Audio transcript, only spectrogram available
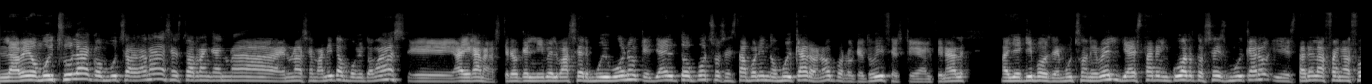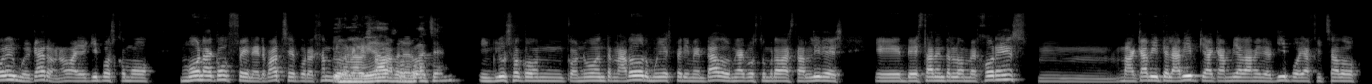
La veo muy chula, con muchas ganas. Esto arranca en una, en una semanita, un poquito más. Eh, hay ganas. Creo que el nivel va a ser muy bueno, que ya el top 8 se está poniendo muy caro, ¿no? Por lo que tú dices, que al final hay equipos de mucho nivel. Ya estar en cuartos es muy caro y estar en la Final Four es muy caro, ¿no? Hay equipos como Mónaco, Fenerbahce, por ejemplo. me Fenerbahce incluso con, nuevo entrenador, muy experimentado, muy acostumbrado a estar líderes, eh, de estar entre los mejores. Mm, Maccabi Tel Aviv, que ha cambiado a medio equipo y ha fichado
